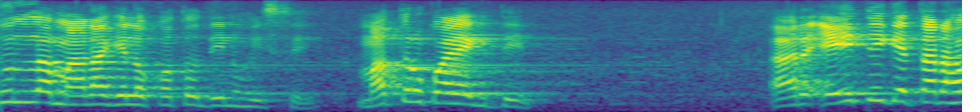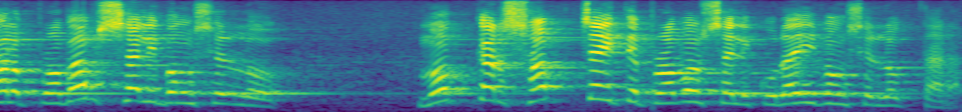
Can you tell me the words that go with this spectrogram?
আবদুল্লাহ মারা গেল কতদিন হয়েছে মাত্র কয়েকদিন। আর এই দিকে তারা হলো প্রভাবশালী বংশের লোক। মক্কার সবচাইতে প্রভাবশালী কুরাই বংশের লোক তারা।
